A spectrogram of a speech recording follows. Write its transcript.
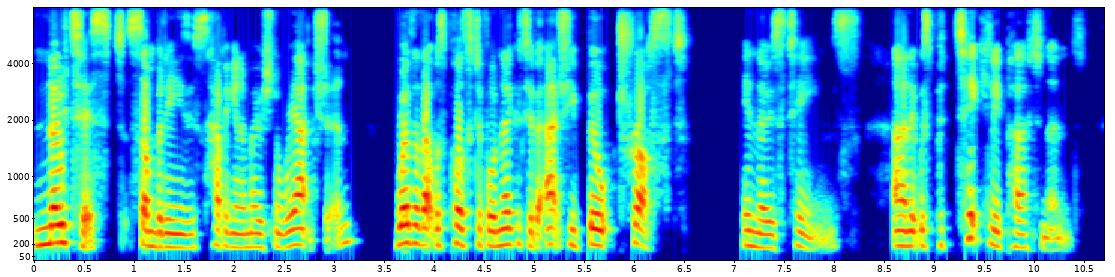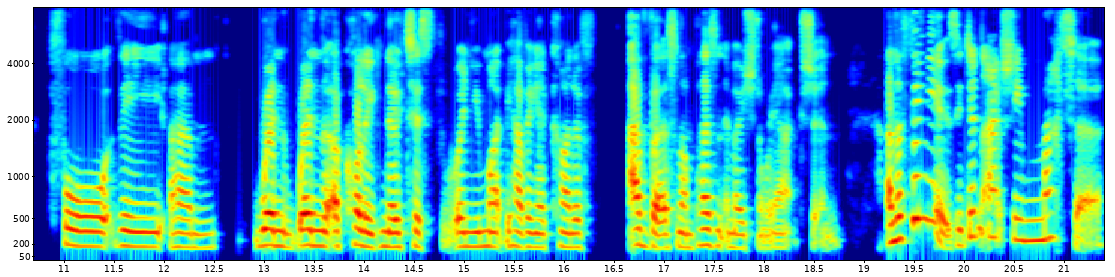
noticed somebody's having an emotional reaction, whether that was positive or negative, it actually built trust in those teams. And it was particularly pertinent for the um, when when a colleague noticed when you might be having a kind of adverse and unpleasant emotional reaction. And the thing is, it didn't actually matter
